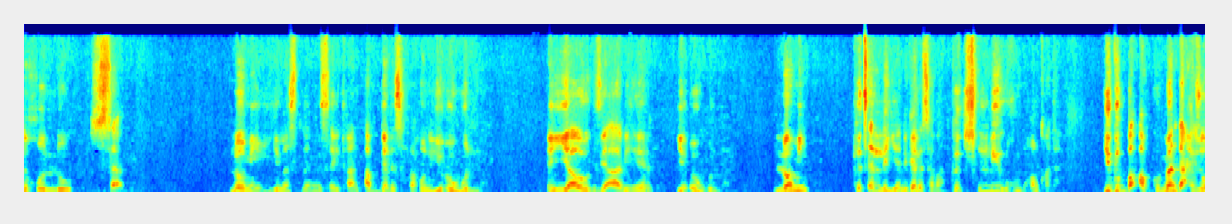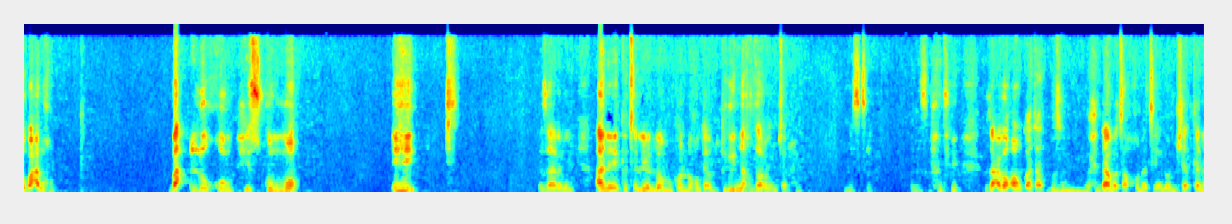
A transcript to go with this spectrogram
ንኩሉ ሰብ ሎሚ ይመስለኒ ሰይጣን ኣብ ገለ ስፍራ ኹን ይእውል እያው እግዚኣብሔር ይእውል ሎሚ ክጽልየ ንገለ ሰባት ክጽልዩ ኢኹም ብቋንቋታት ይግባኣኩም መንዳ ሒዞ ባዕልኹም ባዕልኹም ሒዝኩምሞ እሂ ተዛረበኒ ኣነ ክጽልየሎም ከለኹ እንታይ ትግርኛ ክዛረቡ እዮም ፀንሑ ብዛዕባ ቋንቋታት ብዙሕ እንዳመፃኹ ክመፅእ ኣሎ ምሸት ከነ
